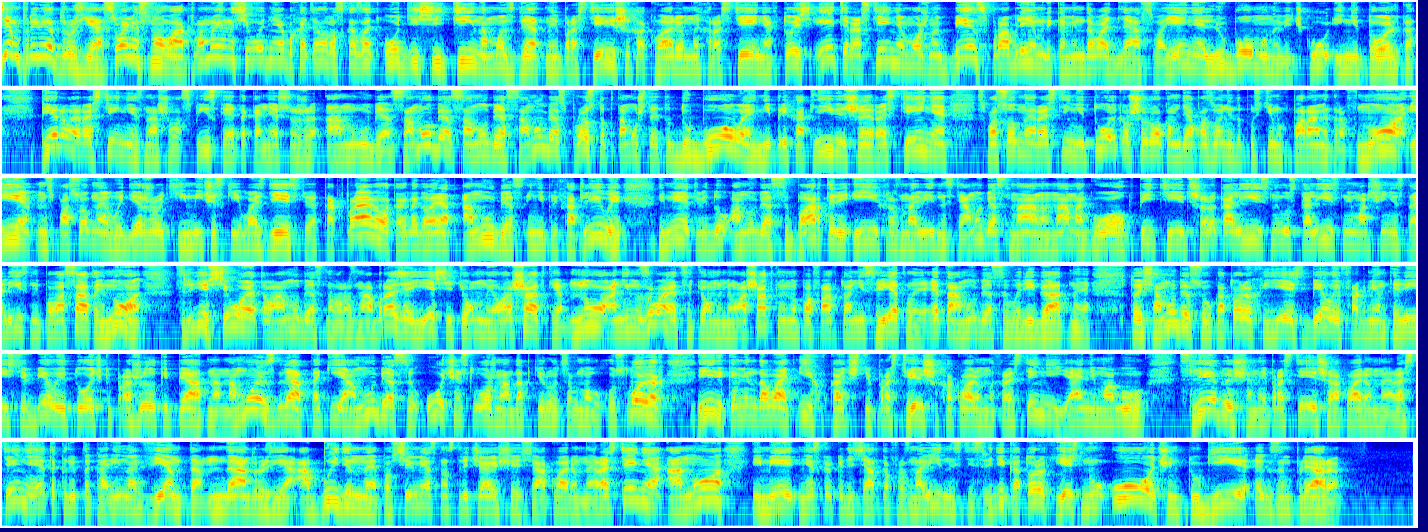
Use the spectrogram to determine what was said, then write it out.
Всем привет, друзья! С вами снова Аквамен, и сегодня я бы хотел рассказать о 10, на мой взгляд, наипростейших аквариумных растениях. То есть эти растения можно без проблем рекомендовать для освоения любому новичку и не только. Первое растение из нашего списка это, конечно же, Анубиас. Анубиас, Анубиас, Анубиас, просто потому что это дубовое, неприхотливейшее растение, способное расти не только в широком диапазоне допустимых параметров, но и способное выдерживать сдерживать химические воздействия. Как правило, когда говорят анубиас и неприхотливый, имеют в виду анубиасы бартери и их разновидности. Анубиас нано, нано голд, петит, широколистный, узколистный, морщинистолистный, полосатый. Но среди всего этого анубиасного разнообразия есть и темные лошадки. Но они называются темными лошадками, но по факту они светлые. Это анубиасы варигатные. То есть анубиасы, у которых есть белые фрагменты листьев, белые точки, прожилки, пятна. На мой взгляд, такие анубиасы очень сложно адаптируются в новых условиях и рекомендовать их в качестве простейших аквариумных растений я не могу. Следующее наипростейшее аквариумное растение это криптокарина вента. Да, друзья, обыденное, повсеместно встречающееся аквариумное растение, оно имеет несколько десятков разновидностей, среди которых есть ну очень тугие экземпляры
